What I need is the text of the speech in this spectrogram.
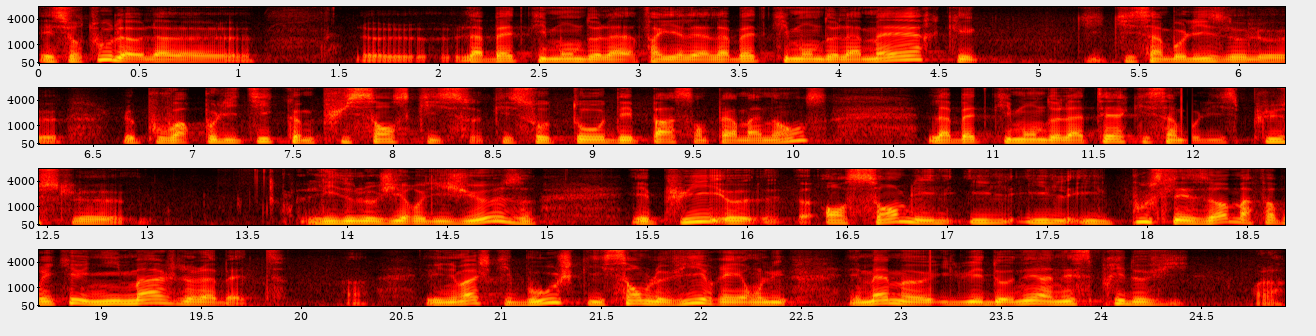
et surtout la, bête qui monte de la, enfin, la, bête qui monte de la mer, qui, symbolise le, pouvoir politique comme puissance qui s'auto-dépasse en permanence, la bête qui monte de la terre, qui symbolise plus l'idéologie religieuse, et puis euh, ensemble, ils il, il- il poussent les hommes à fabriquer une image de la bête, hein. une image qui bouge, qui semble vivre, et, on lui, et même euh, il lui est donné un esprit de vie. Voilà.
